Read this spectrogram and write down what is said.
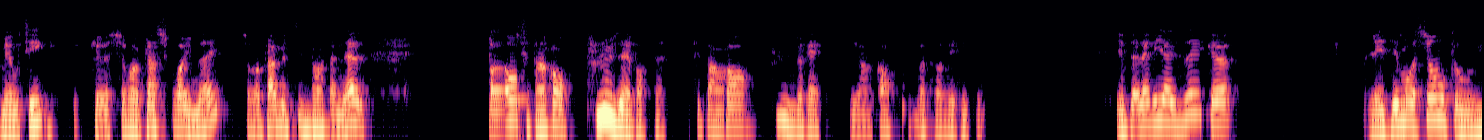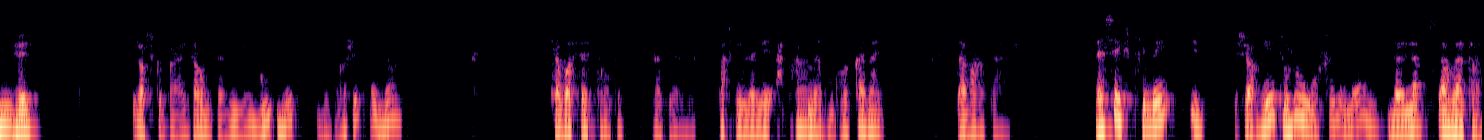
Mais aussi que sur un plan supra-humain, sur un plan multidimensionnel, c'est encore plus important. C'est encore plus vrai. C'est encore plus votre vérité. Et vous allez réaliser que les émotions que vous vivez, lorsque par exemple vous avez le goût de, de manger, par exemple, ça va s'estomper graduellement. Parce que vous allez apprendre à vous reconnaître davantage. Laissez exprimer, et je reviens toujours au phénomène de l'observateur.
